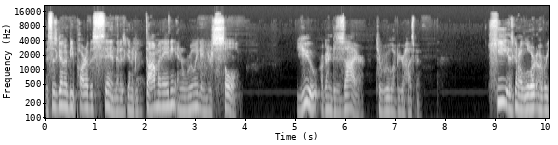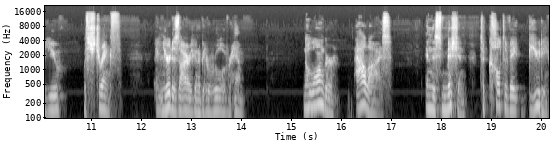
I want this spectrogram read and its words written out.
This is going to be part of the sin that is going to be dominating and ruling in your soul. You are going to desire to rule over your husband. He is going to lord over you with strength, and your desire is going to be to rule over him. No longer allies in this mission to cultivate beauty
